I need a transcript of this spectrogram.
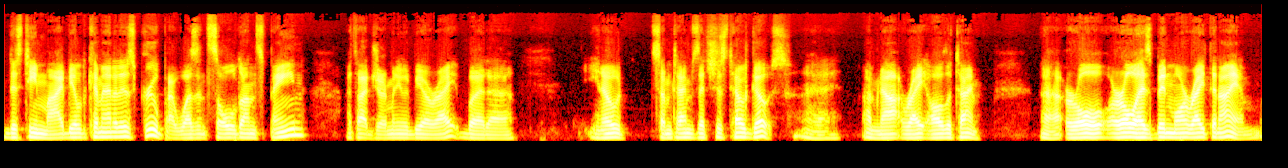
this team might be able to come out of this group. I wasn't sold on Spain. I thought Germany would be all right, but uh, you know, sometimes that's just how it goes. Uh, I'm not right all the time. Uh, Earl Earl has been more right than I am,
